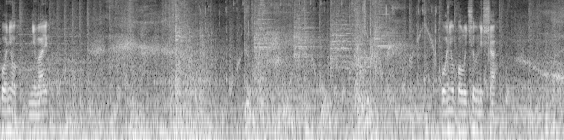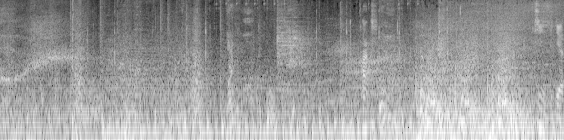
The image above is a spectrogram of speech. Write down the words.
Понял, не варик. Понял, получил леща. Так. Пиздец.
